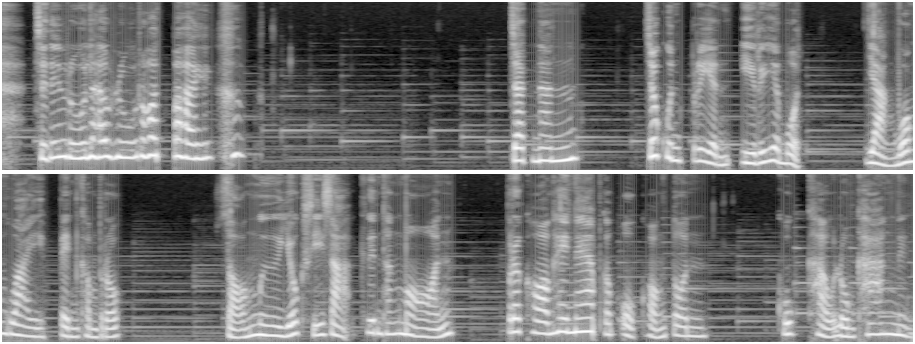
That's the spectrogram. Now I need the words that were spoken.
ๆ จะได้รู้แล้วรู้รอดไป จากนั้น เจ้าคุณเปลี่ยนอิริยาบถอย่างว่องไวเป็นคำรบ สองมือยกศีรษะขึ้นทั้งหมอน ประคองให้แนบกับอกของตน คุกเข่าลงข้างหนึ่ง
